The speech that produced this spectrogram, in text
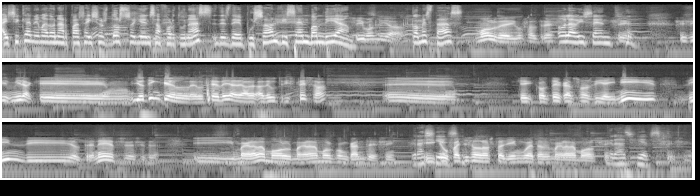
Així que anem a donar pas a aquests dos oients afortunats des de Puçol. Vicent, bon dia. Sí, bon dia. Com estàs? Molt bé, i vosaltres? Hola, Vicent. Sí, sí, sí mira, que mm, jo tinc el, el CD Ade- Adeu Tristesa, eh, que conté cançons dia i nit, d'indi, el trenet, etc. I m'agrada molt, m'agrada molt com cante, sí. Gràcies. I que ho facis en la nostra llengua també m'agrada molt, sí. Gràcies. Sí, sí.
